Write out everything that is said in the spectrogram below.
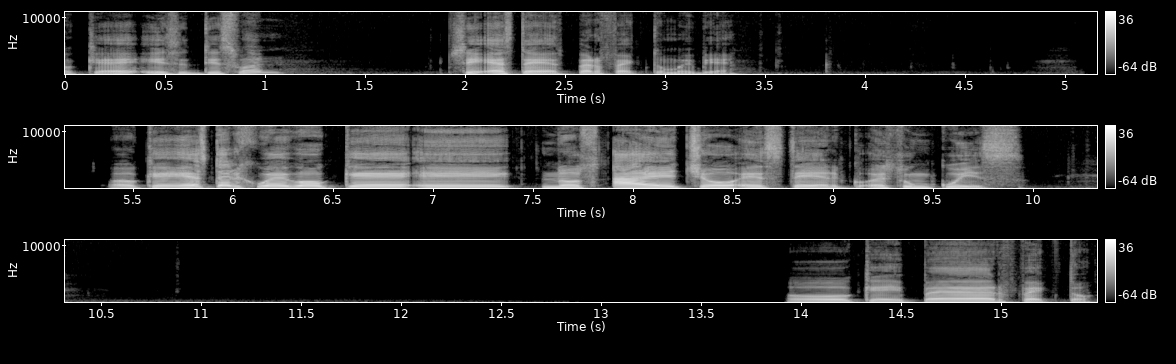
Ok, ¿is it this one? Sí, este es, perfecto, muy bien. Ok, este es el juego que eh, nos ha hecho Esther. Es un quiz. Ok, perfecto.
